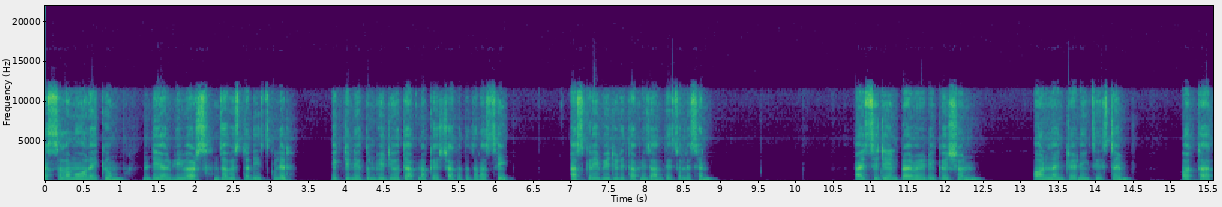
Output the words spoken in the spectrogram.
আসসালামু আলাইকুম, ডিয়ার ভিউয়ার্স। জব স্টাডি স্কুলের একটি নতুন ভিডিওতে আপনাকে স্বাগত জানাচ্ছি। আজকের এই ভিডিওটিতে আপনি জানতে চলেছেন, ICT in primary education online training system, অর্থাৎ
